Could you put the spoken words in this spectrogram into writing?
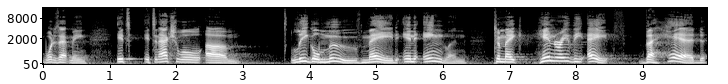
what does that mean? It's, it's an actual um, legal move made in England to make Henry VIII the head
